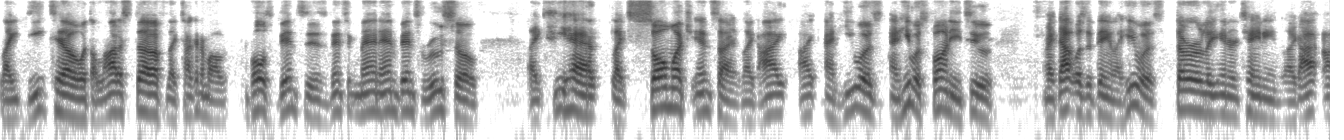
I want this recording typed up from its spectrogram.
like detail with a lot of stuff, like talking about both Vince's, Vince McMahon and Vince Russo. Like he had like so much insight. Like I, I, and he was, and he was funny too. Like that was the thing. Like he was thoroughly entertaining. Like I, I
